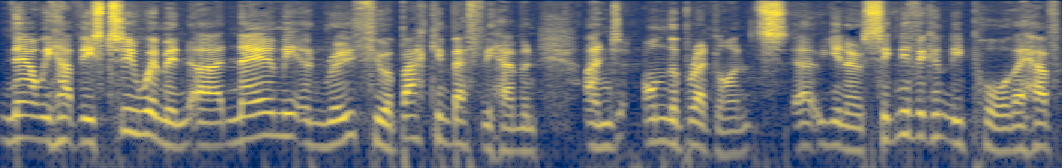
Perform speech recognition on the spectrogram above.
now we have these two women, uh, Naomi and Ruth, who are back in Bethlehem and, and on the breadline, uh, you know, significantly poor. They have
